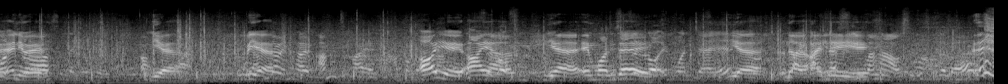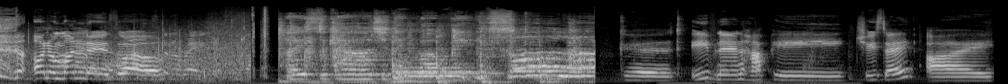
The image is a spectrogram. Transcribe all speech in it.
One anyway. Oh, yeah. But yeah. I'm going home. I'm tired now. Are you? I am. Yeah, in one day. a lot in one day. Yeah. No, like, I, I hear you. my house, so this is a lot. on a Monday as well. Good evening, happy Tuesday. I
